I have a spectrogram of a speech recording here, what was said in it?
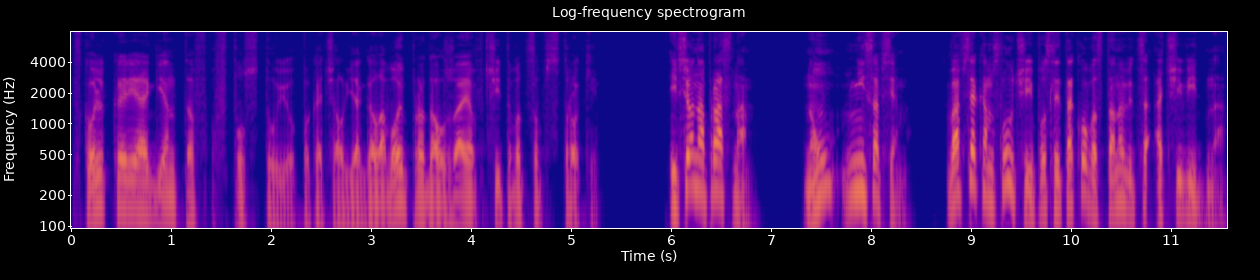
«Сколько реагентов впустую?» — покачал я головой, продолжая вчитываться в строки. «И все напрасно?» «Ну, не совсем. Во всяком случае, после такого становится очевидно.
